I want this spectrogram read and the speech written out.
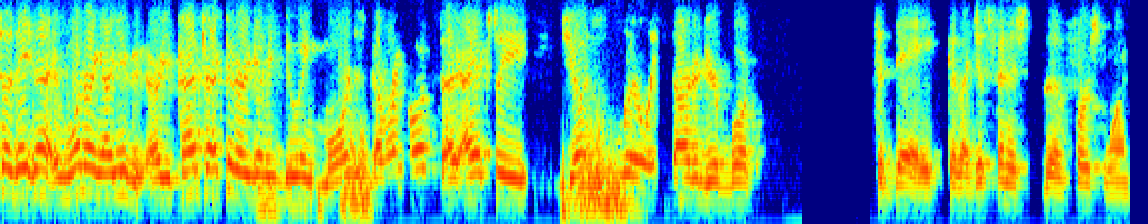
so Dayton, I'm wondering, are you are you contracted, or are you going to be doing more discovery books? I, I actually just literally started your book today because I just finished the first one.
